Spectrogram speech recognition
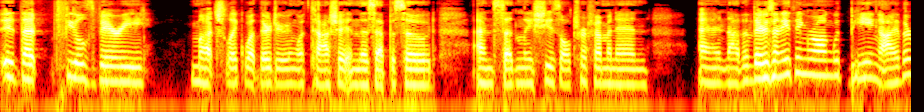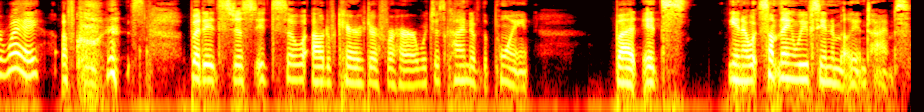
It, that feels very much like what they're doing with Tasha in this episode, and suddenly she's ultra feminine. And not that there's anything wrong with being either way, of course, but it's just, it's so out of character for her, which is kind of the point. But it's, you know, it's something we've seen a million times.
